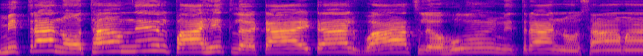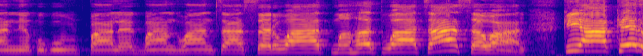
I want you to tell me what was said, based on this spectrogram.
मित्रांनो थांबनेल पाहितलं टायटल वाचलं होय मित्रांनो सामान्य कुक्कुटपालक बांधवांचा सर्वात महत्त्वाचा सवाल की अखेर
